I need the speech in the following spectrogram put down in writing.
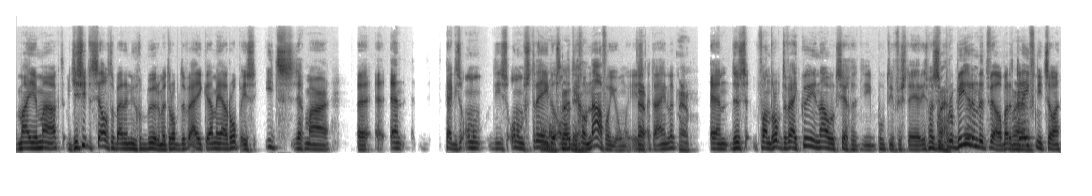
maar je maakt, je ziet hetzelfde bijna nu gebeuren met Rob de Wijk. Maar ja, Rob is iets, zeg maar, en kijk, die is, die is onomstreden, Onomstreden, omdat hij ja. gewoon NAVO-jongen is Ja. uiteindelijk. Ja. En dus van Rob de Wijk kun je nauwelijks zeggen dat hij Poetin-versteer is. Maar ze Nee. proberen het wel, maar het Nee. kleeft niet zo aan.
